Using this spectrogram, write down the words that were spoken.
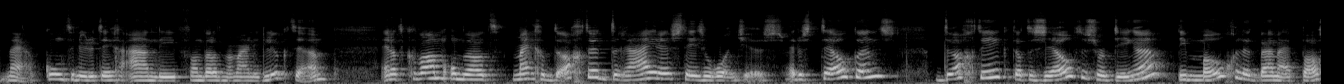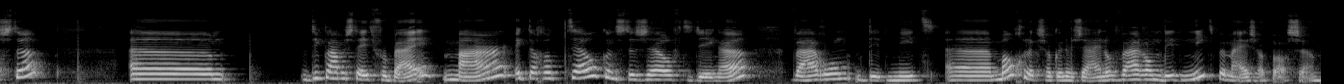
nou ja, continu er tegenaan liep van dat het me maar niet lukte. En dat kwam omdat mijn gedachten draaiden steeds rondjes. Dus telkens dacht ik dat dezelfde soort dingen die mogelijk bij mij pasten, uh, die kwamen steeds voorbij. Maar ik dacht ook telkens dezelfde dingen waarom dit niet uh, mogelijk zou kunnen zijn of waarom dit niet bij mij zou passen.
